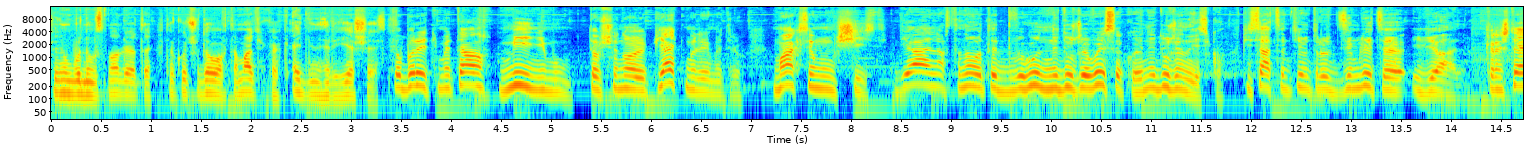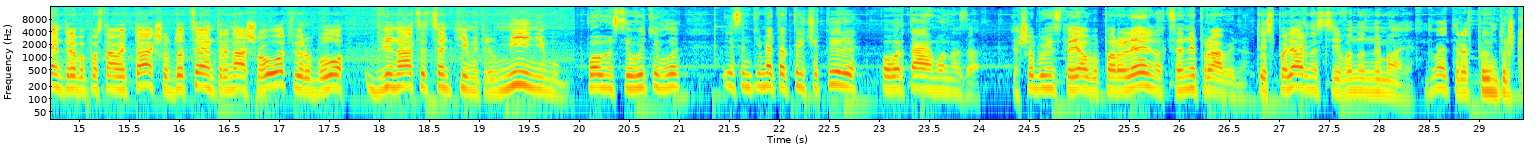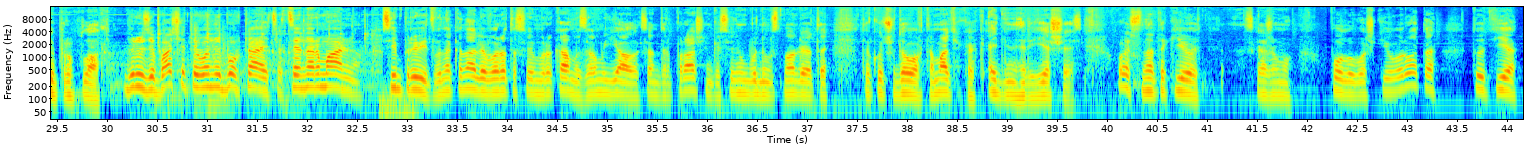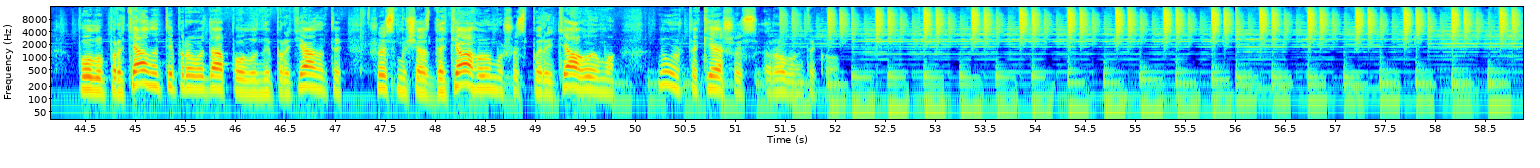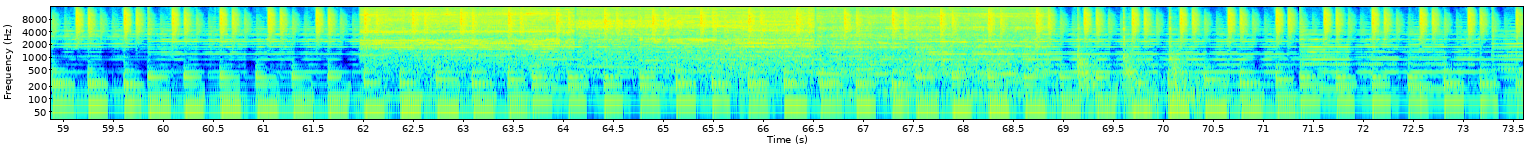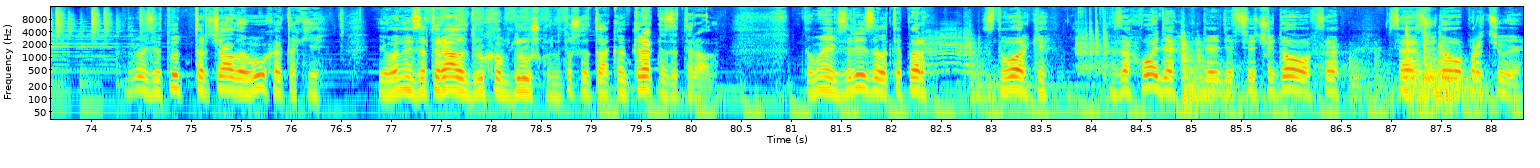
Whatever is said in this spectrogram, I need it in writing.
Сьогодні будемо встановлювати таку чудову автоматику, як Edinger E6. То беріть метал мінімум товщиною 5 мм, максимум 6. Ідеально встановити двигун не дуже високо і не дуже низько. 50 см від землі це ідеально. Кронштейн треба поставити так, щоб до центру нашого отвіру було 12 см мінімум. Повністю витягли і сантиметр 3-4 повертаємо назад. Якщо б він стояв би паралельно, це неправильно. Тобто полярності воно немає. Давайте розповім трошки про плату. Друзі, бачите, вони бовтаються, це нормально. Всім привіт! Ви на каналі Ворота своїми руками. З вами я, Олександр Парашенко. Сьогодні будемо встановлювати таку чудову автоматику, як Edinger E6. Ось на такі, скажімо, полуважкі ворота. Тут є полупротягнуті провода, полунепротягнуті. Щось ми зараз дотягуємо, щось перетягуємо. Ну, таке щось робимо такого. Друзі, тут торчали вуха такі, і вони затирали друг об дружку. Не то, що так конкретно затирали. То ми їх зрізали, тепер створки заходять, де, все чудово, все, все чудово працює.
